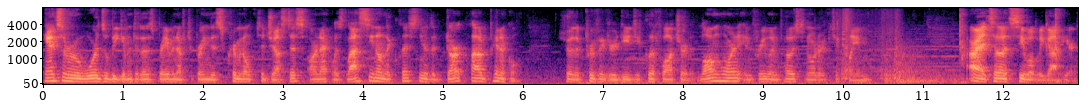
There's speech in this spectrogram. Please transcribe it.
Handsome rewards will be given to those brave enough to bring this criminal to justice. Arnak was last seen on the cliffs near the Dark Cloud Pinnacle. Show the proof of your deed to Cliffwatcher Longhorn in Freewind Post in order to claim. All right, so let's see what we got here.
